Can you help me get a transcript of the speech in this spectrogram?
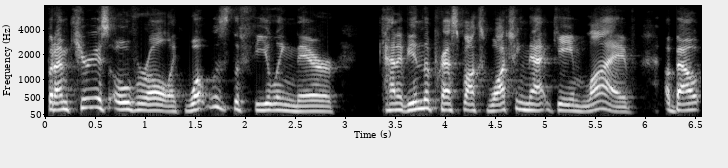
But I'm curious overall, like, what was the feeling there, kind of in the press box, watching that game live about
